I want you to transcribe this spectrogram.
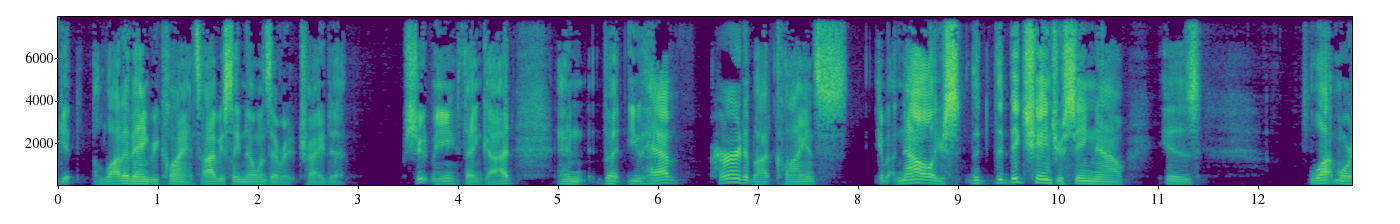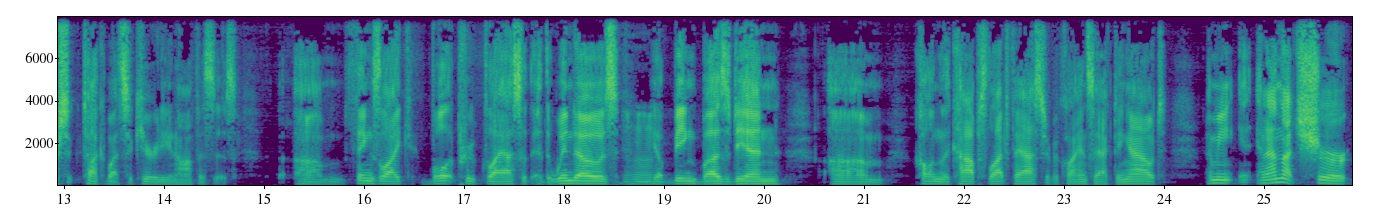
get a lot of angry clients. Obviously, no one's ever tried to shoot me, thank God. And but you have heard about clients now. the the big change you're seeing now is a lot more talk about security in offices. Um, things like bulletproof glass at, at the windows, mm-hmm. you know, being buzzed in, um, calling the cops a lot faster if a client's acting out. I mean, and I'm not sure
